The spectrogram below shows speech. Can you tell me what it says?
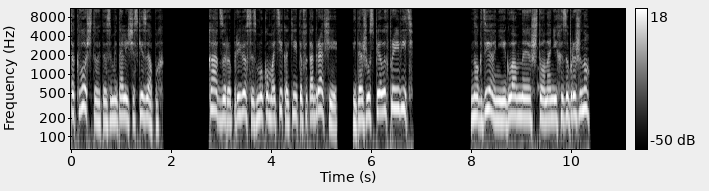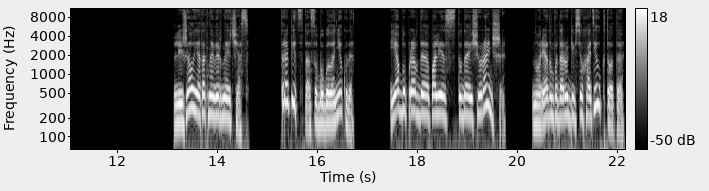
Так вот, что это за металлический запах. Кадзура привез из Мукомати какие-то фотографии и даже успел их проявить. Но где они и, главное, что на них изображено? Лежал я так, наверное, час. Торопиться-то особо было некуда. Я бы, правда, полез туда еще раньше, но рядом по дороге все ходил кто-то,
